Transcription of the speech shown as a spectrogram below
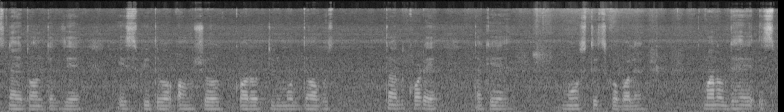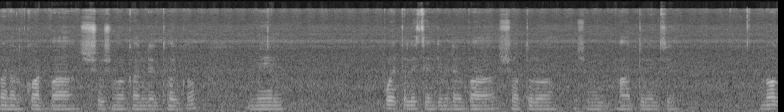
স্নায়ুতন্ত্রের যে স্ফীত অংশ করটির মধ্যে অবস্থান করে, তাকে মস্তিষ্ক বলে। মানবদেহের স্পাইনাল কর্ড বা সুষমা কাণ্ডের দৈর্ঘ্য মেল পঁয়তাল্লিশ সেন্টিমিটার বা সতেরো বাহাত্তর ইঞ্চি। নখ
